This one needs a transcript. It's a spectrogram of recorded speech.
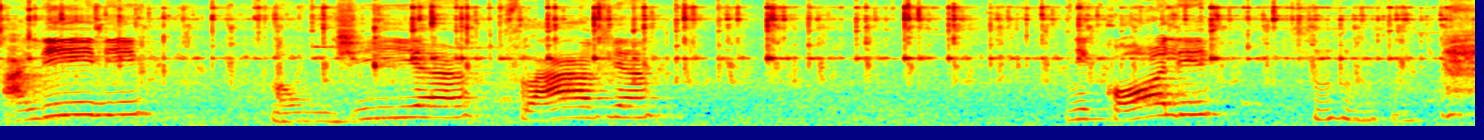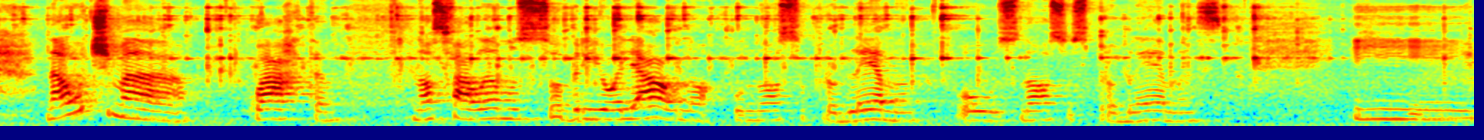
Aline, bom dia. Flávia, Nicole. Na última quarta, nós falamos sobre olhar o, no, o nosso problema ou os nossos problemas e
